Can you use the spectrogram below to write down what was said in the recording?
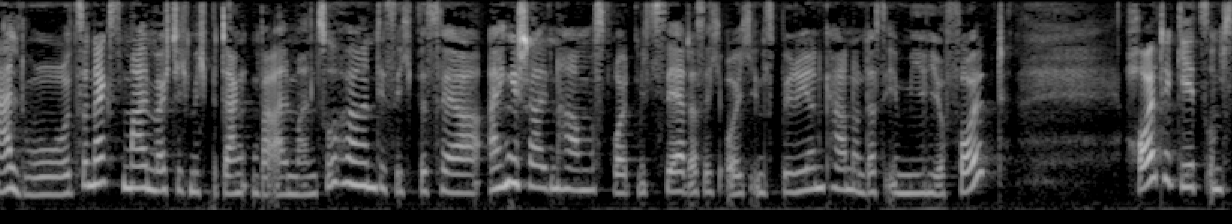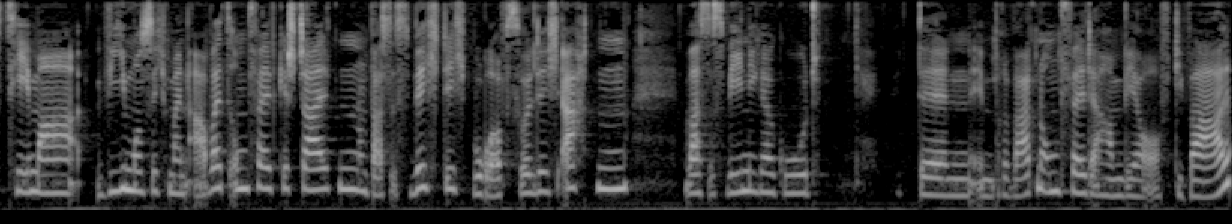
Hallo, zunächst mal möchte ich mich bedanken bei all meinen Zuhörern, die sich bisher eingeschaltet haben. Es freut mich sehr, dass ich euch inspirieren kann und dass ihr mir hier folgt. Heute geht es ums Thema, wie muss ich mein Arbeitsumfeld gestalten und was ist wichtig, worauf sollte ich achten, was ist weniger gut. Denn im privaten Umfeld, da haben wir oft die Wahl,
